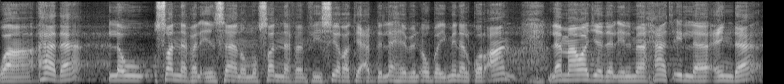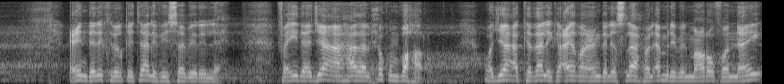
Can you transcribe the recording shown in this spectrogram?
وهذا لو صنف الإنسان مصنفا في سيرة عبد الله بن أبي من القرآن لما وجد الإلماحات إلا عند عند ذكر القتال في سبيل الله. فإذا جاء هذا الحكم ظهر وجاء كذلك أيضا عند الإصلاح والأمر بالمعروف والنهي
